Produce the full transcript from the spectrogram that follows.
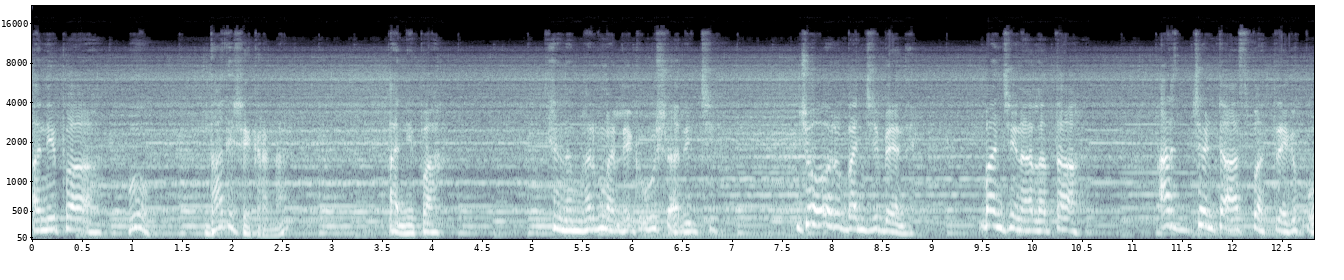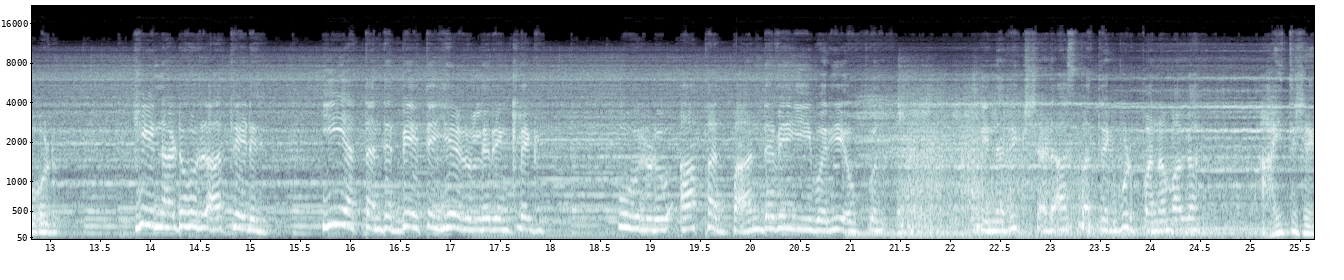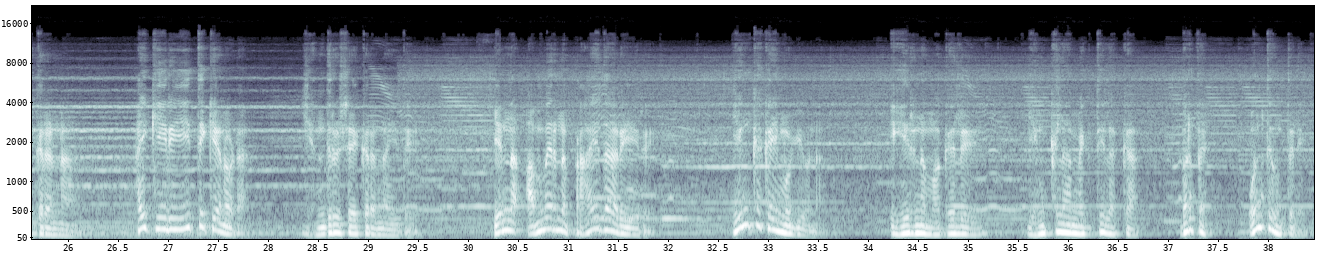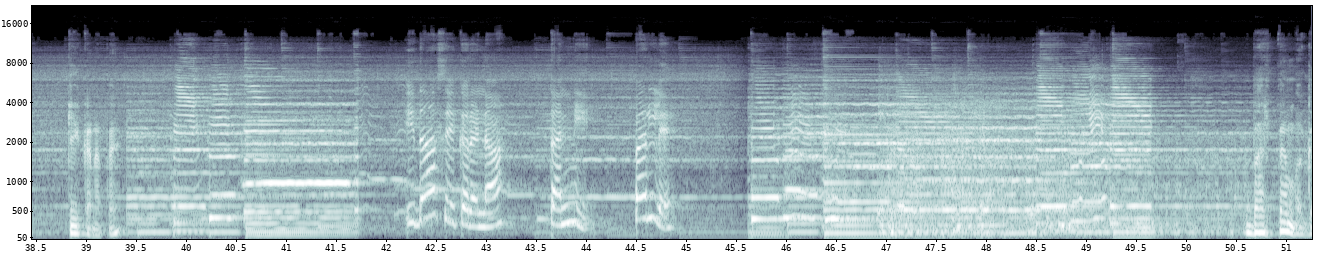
ಅನಿಪ ಓ ದಾದಿ ಶೇಖರಣ್ಣ ಅನಿಪ ನನ್ನ ಮರ್ಮಲ್ಲಿಗೆ ಹುಷಾರಿಜ್ಜಿ ಜೋರು ಬಂಜಿ ಬೇನೆ. ಬಂಜಿನ ಲತಾ, ಅರ್ಜೆಂಟ್ ಆಸ್ಪತ್ರೆಗೆ ಪೋಡು. ಈ ನಡು ರಾತ್ರಿ ಈ ಅತ್ತಂದೆ ಬೇತೆ ಏರುಲ್ಲೆರಿಂಕ್ಲೆಗೆ ಊರುಡು ಆಪದ್ ಬಾಂಧವೇ ಈ ವರಿ ಒಪ್ಪುನು. ನಿನ್ನ ರಿಕ್ಷಾಡ ಆಸ್ಪತ್ರೆಗೆ ಬಿಡ್ಪನ ನಮಗ. ಆಯ್ತು ಶೇಖರಣ್ಣ. ಐಕೀರಿ ಈತಿಕೆ ನೋಡ. ಎಂದ್ರು ಶೇಖರಣ್ಣ ಇದೆ. ಎನ್ನ ಅಮ್ಮೆರನ ಪ್ರಾಯದಾರಿ ಇರೆ. ಎಂಕ ಕೈ ಮುಗಿಯೋಣ ಈರ್ನ ಮಗಲು ಎಂಕಲ ಮೆಗ್ದಿಲಕ್ಕ. ಬರ್ಪೆ ಒಂತೆ ಕೀ ಕನಪೆ. ಇದಾ ಶೇಖರಣ್ಣ ತನ್ನಿ ಪರ್ಲೆ. ಬರ್ಪೆ ಮಗ.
